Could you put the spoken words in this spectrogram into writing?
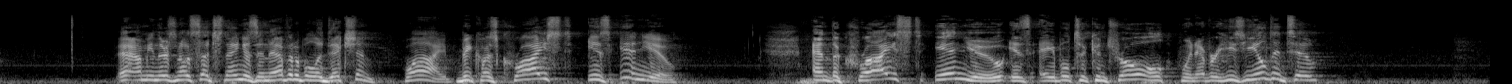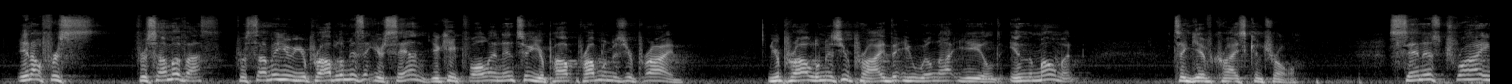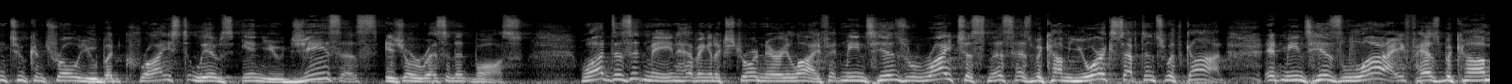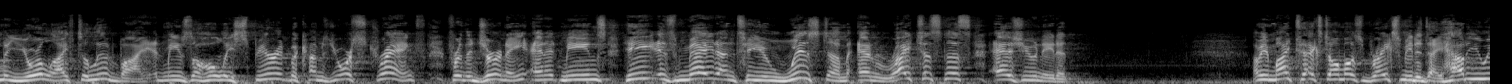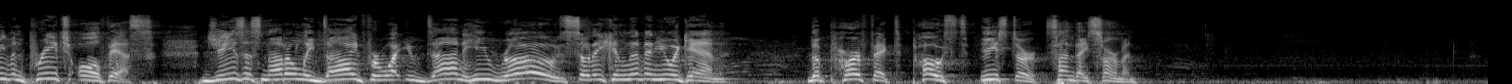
Eh, I mean, there's no such thing as inevitable addiction. Why? Because Christ is in you. And the Christ in you is able to control whenever he's yielded to. You know, for, for some of us, for some of you, your problem isn't your sin you keep falling into, your problem is your pride. Your problem is your pride that you will not yield in the moment to give Christ control. Sin is trying to control you, but Christ lives in you. Jesus is your resident boss. What does it mean having an extraordinary life? It means His righteousness has become your acceptance with God. It means His life has become your life to live by. It means the Holy Spirit becomes your strength for the journey, and it means He is made unto you wisdom and righteousness as you need it. I mean, my text almost breaks me today. How do you even preach all this? Jesus not only died for what you've done, He rose so that He can live in you again. The perfect post Easter Sunday sermon.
